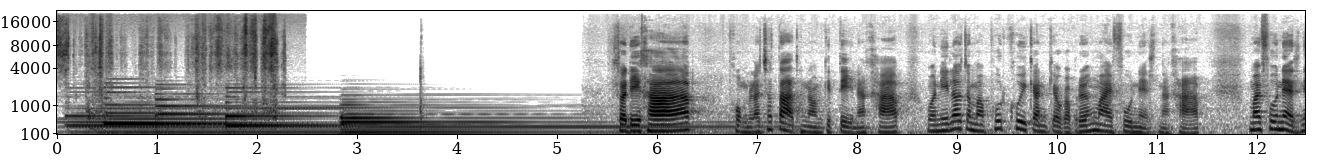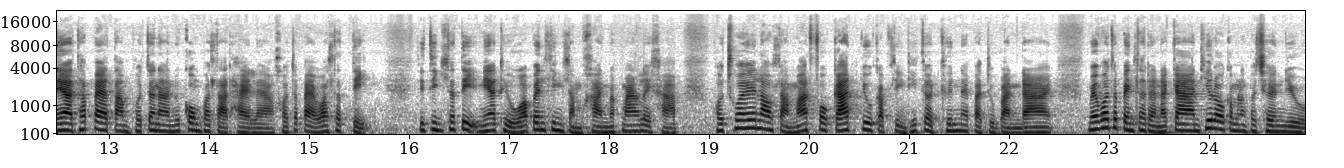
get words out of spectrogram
สวัสดีครับ ผมรัชตาถนอมกิตินะครับ วันนี้เราจะมาพูดคุยกันเกี่ยวกับเรื่อง mindfulness นะครับ mindfulness เนี่ยถ้าแปลตามพจนานุกรมภาษาไทยแล้ว เขาจะแปลว่าสติ จริงๆ สติเนี่ยถือว่าเป็นสิ่งสำคัญมากๆเลยครับ เพราะช่วยให้เราสามารถโฟกัสอยู่กับสิ่งที่เกิดขึ้นในปัจจุบันได้ ไม่ว่าจะเป็นสถานการณ์ที่เรากำลังเผชิญอยู่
